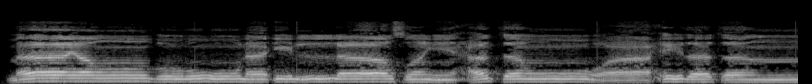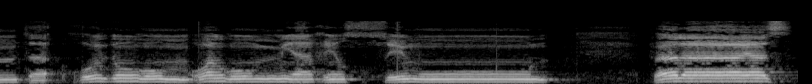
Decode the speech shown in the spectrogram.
ما ينظرون إلا صيحة واحدة تأخذهم وهم يخصمون. فلا يستطيعون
